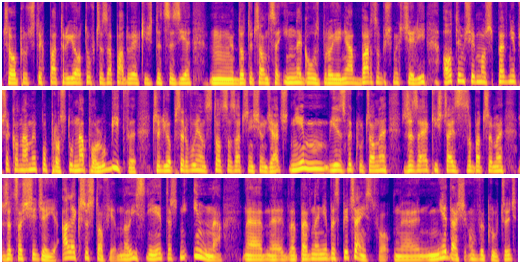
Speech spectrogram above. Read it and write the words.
czy oprócz tych patriotów, czy zapadły jakieś decyzje dotyczące innego uzbrojenia. Bardzo byśmy chcieli. O tym się może pewnie przekonamy po prostu na polu bitwy, czyli obserwując to, co zacznie się dziać. Nie jest wykluczone że za jakiś czas zobaczymy, że coś się dzieje. Ale Krzysztofie, no istnieje też inna e, e, pewne niebezpieczeństwo. Nie da się wykluczyć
